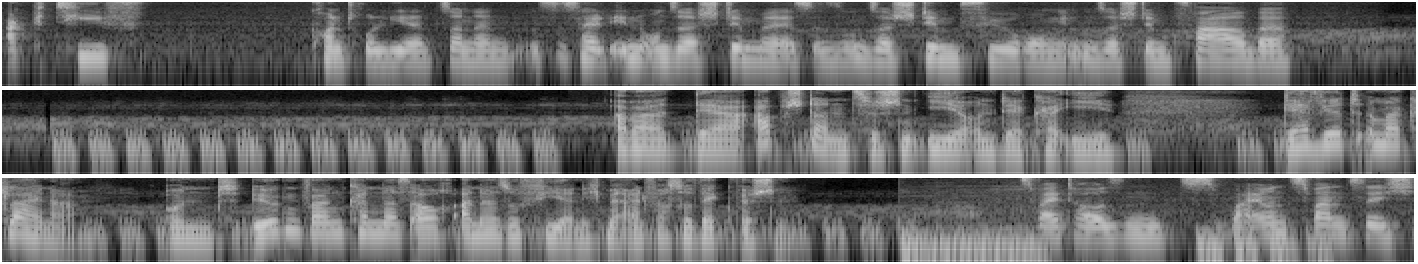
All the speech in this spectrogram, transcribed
aktiv kontrolliert, sondern es ist halt in unserer Stimme, es ist in unserer Stimmführung, in unserer Stimmfarbe. Aber der Abstand zwischen ihr und der KI, der wird immer kleiner. Und irgendwann kann das auch Anna-Sophia nicht mehr einfach so wegwischen. 2022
